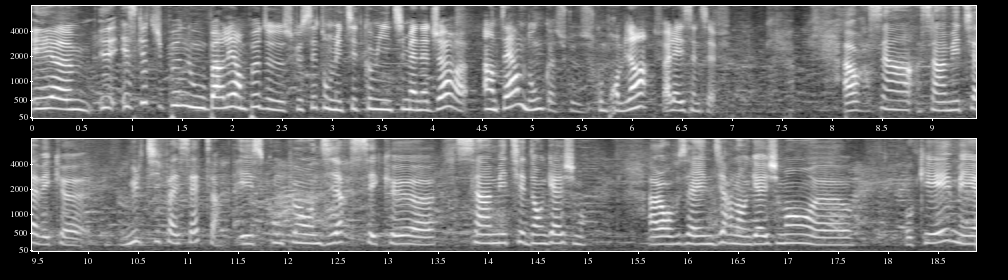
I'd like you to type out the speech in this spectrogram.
Et euh, est-ce que tu peux nous parler un peu de ce que c'est ton métier de community manager interne, donc, ce que je comprends bien, à la SNCF alors c'est un, métier avec euh, multifacettes et ce qu'on peut en dire c'est que euh, c'est un métier d'engagement. Alors vous allez me dire l'engagement, ok, mais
